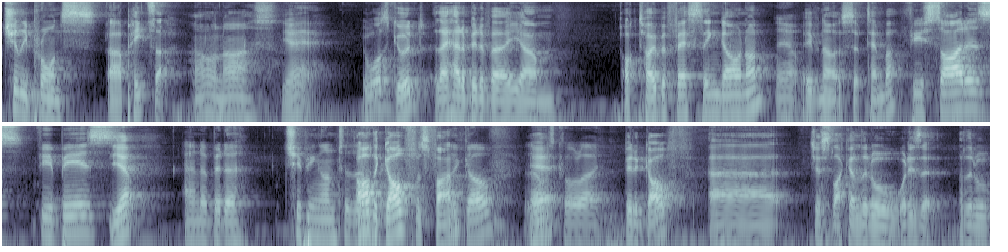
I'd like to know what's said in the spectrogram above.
chili prawns uh, pizza. Oh, nice. Yeah. It was good. They had a bit of a um, Oktoberfest thing going on, Yeah. even though it's September. A few ciders, a few beers. Yep. And a bit of chipping onto the, oh, the golf was fun. the golf. That Yeah. was cool, eh? bit of golf. Uh, just like a little, what is it? A little,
